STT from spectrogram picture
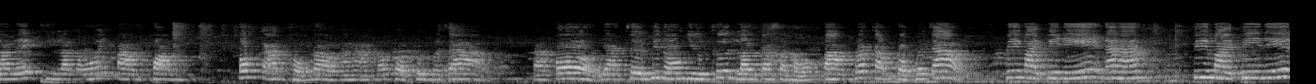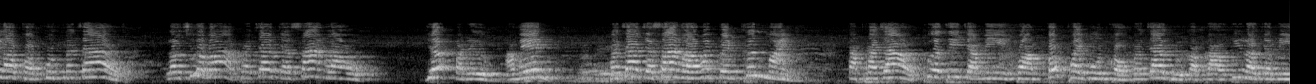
ละเล็กทีละน้อยตามความต้องการของเรานะคะ เราขอบคุณพระเจ้า ค่ะก็อยากเชิญพี่น้องยืนขึ้นเราจะสนองตามพระกรรมของพระเจ้า ปีใหม่ปีนี้นะคะปีใหม่ปีนี้เราขอบคุณพระเจ้า เราเชื่อว่าพระเจ้าจะสร้างเราเยอะกว่าเดิมอเมน พระเจ้าจะสร้างเราให้เป็นขึ้นใหม่ กับพระเจ้าเพื่อที่จะมีความตบไพบูรณ์ของพระเจ้าอยู่กับเราที่เราจะมี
